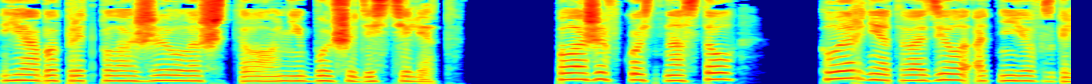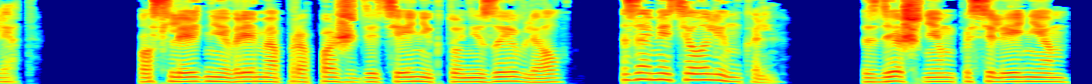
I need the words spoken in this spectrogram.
«Я бы предположила, что не больше десяти лет». Положив кость на стол, Клэр не отводила от нее взгляд. «Последнее время о пропаже детей никто не заявлял», — заметил Линкольн. «Здешним поселением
